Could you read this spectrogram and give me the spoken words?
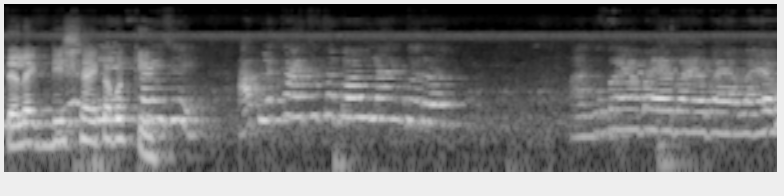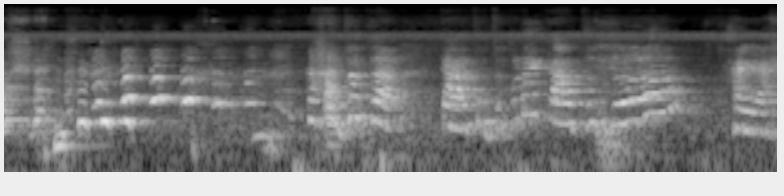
त्याला एक डिश आहे का बघ की? आपलं काचेचा बाऊल आण बरं. अगं बाया बाया बाया बाया बाया बाया. काचचा काचचं कुठे काचचं? हाय काय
